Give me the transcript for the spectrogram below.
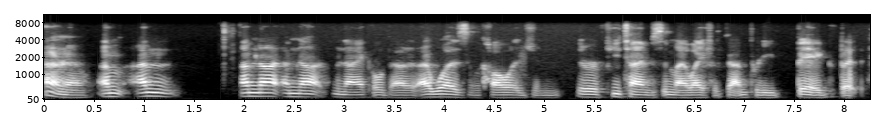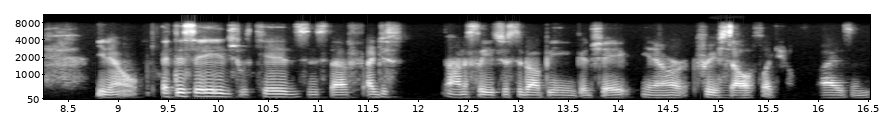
I don't know. I'm I'm I'm not I'm not maniacal about it. I was in college, and there were a few times in my life I've gotten pretty big, but you know, at this age with kids and stuff, I just honestly, it's just about being in good shape, you know, or for mm-hmm. yourself, like health wise, and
